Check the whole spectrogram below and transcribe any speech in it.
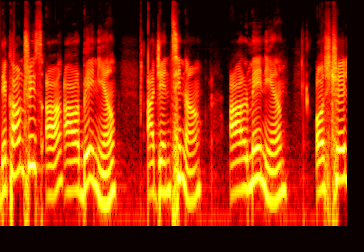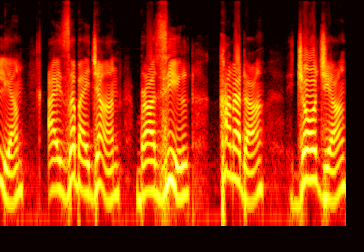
the countries are albania argentina armenia australia azerbaijan brazil canada georgia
